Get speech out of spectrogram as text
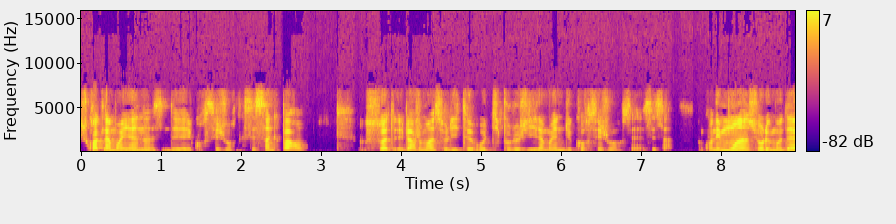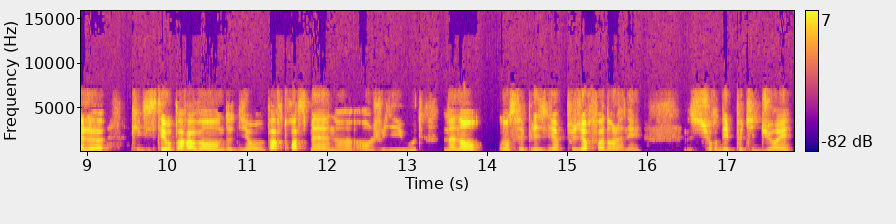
Je crois que la moyenne des courts séjours, c'est cinq par an. Que ce soit hébergement insolite, haute typologie, la moyenne du court séjour, c'est ça. Donc on est moins sur le modèle euh, qui existait auparavant de dire on part trois semaines euh, en juillet et août. Maintenant, on se fait plaisir plusieurs fois dans l'année sur des petites durées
